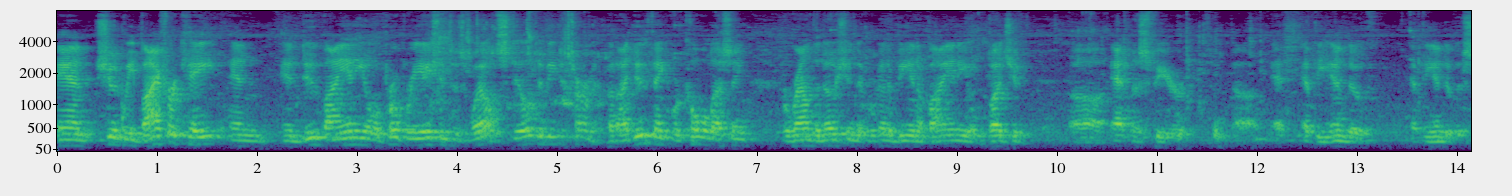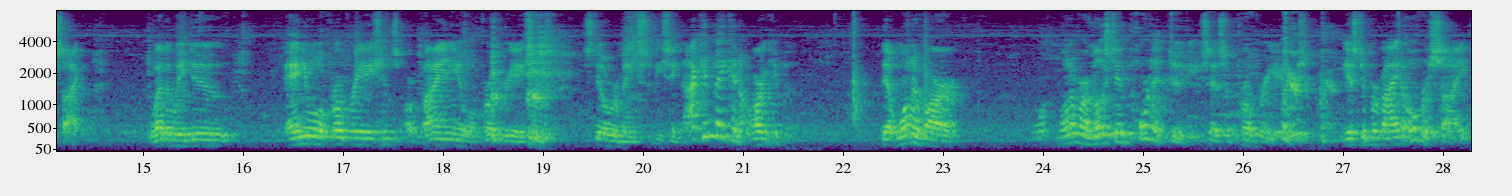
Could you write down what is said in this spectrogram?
And should we bifurcate and, and do biennial appropriations as well? Still to be determined. But I do think we're coalescing around the notion that we're going to be in a biennial budget uh, atmosphere uh, at, at, the end of at the end of this cycle. Whether we do annual appropriations or biennial appropriations still remains to be seen. I can make an argument that one of our one of our most important duties as appropriators is to provide oversight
